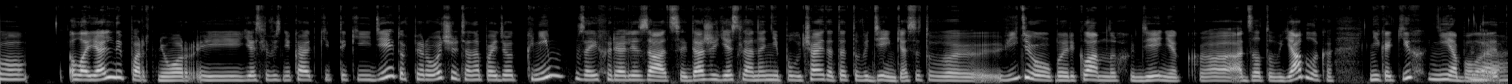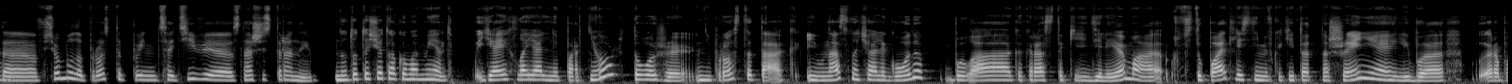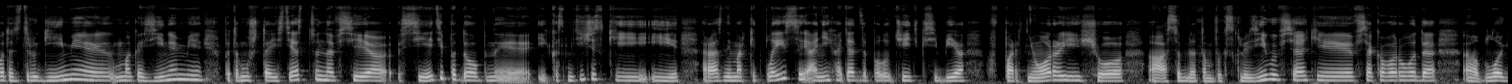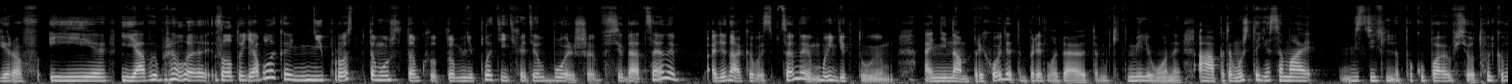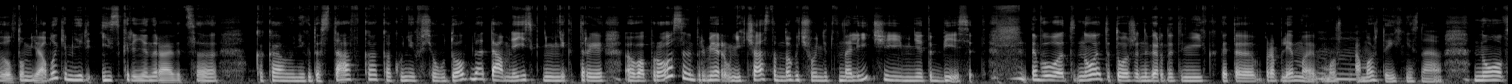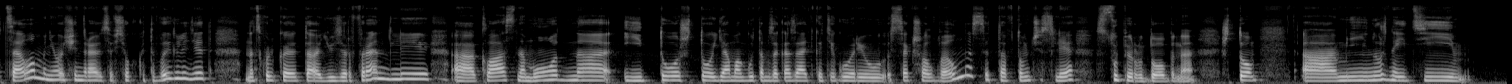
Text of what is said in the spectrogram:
лояльный партнер, и если возникают какие-то такие идеи, то в первую очередь она пойдет к ним за их реализацией, даже если она не получает от этого деньги. А с этого видео рекламных денег а, от Золотого Яблока никаких не было. Да. Это все было просто по инициативе с нашей стороны. Но тут еще такой момент. Я их лояльный партнер тоже не просто так. И у нас в начале года была как раз-таки дилемма, вступать ли с ними в какие-то отношения, либо работать с другими магазинами, потому что, естественно, все сети подобные, и косметические, и разные маркетплейсы, они хотят заполучить к себе в партнеры еще, а, особенно там в эксклюзивы всякие, всякого рода, а, блогеров. И я выбрала «Золотое яблоко» не просто потому, что там кто-то мне платить хотел больше. Всегда цены одинаковые. Цены мы диктуем. Они нам приходят и предлагают там какие-то миллионы. А потому что я сама действительно покупаю все только в Золотом Яблоке. Мне искренне нравится, какая у них доставка, как у них все удобно. Да, у меня есть к ним некоторые э, вопросы. Например, у них часто много чего нет в наличии, и меня это бесит. Вот. Но это тоже, наверное, это не их какая-то проблема, mm-hmm. может, а может, и их, не знаю. Но в целом мне очень нравится все, как это выглядит, насколько это user-friendly, а, классно, модно. И то, что я могу там заказать категорию sexual wellness, это в том числе супер удобно. Что а, мне не нужно идти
